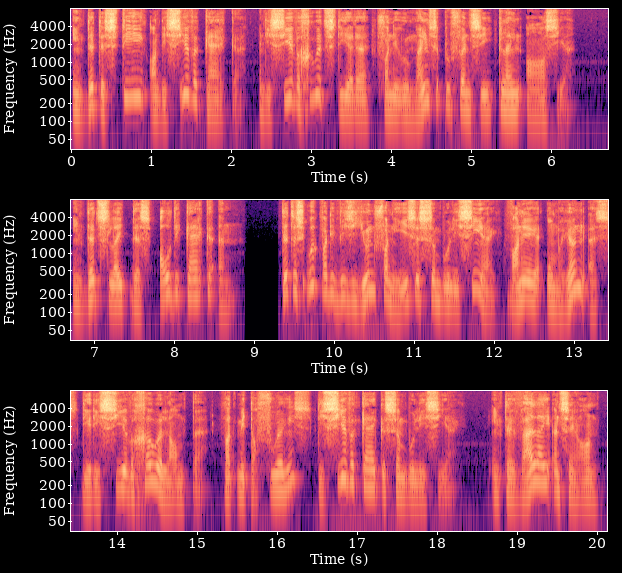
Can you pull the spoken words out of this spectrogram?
en dit te stuur aan die sewe kerke in die sewe groot stede van die Romeinse provinsie Klein-Asië. En dit sluit dus al die kerke in. Dit is ook wat die visioen van Jesus simboliseer wanneer hy omring is deur die sewe goue lampe wat metafories die sewe kerke simboliseer. En terwyl hy in sy hand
